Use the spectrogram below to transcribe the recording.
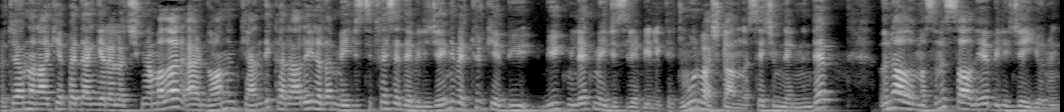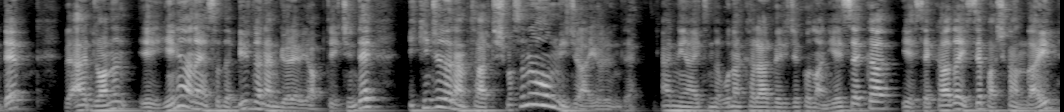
Öte yandan AKP'den gelen açıklamalar Erdoğan'ın kendi kararıyla da meclisi feshedebileceğini ve Türkiye Büyük Millet Meclisi ile birlikte Cumhurbaşkanlığı seçimlerinin de öne alınmasını sağlayabileceği yönünde ve Erdoğan'ın e, yeni anayasada bir dönem görev yaptığı için de ikinci dönem tartışmasının olmayacağı yönünde. En nihayetinde buna karar verecek olan YSK, YSK'da ise başkan dahil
